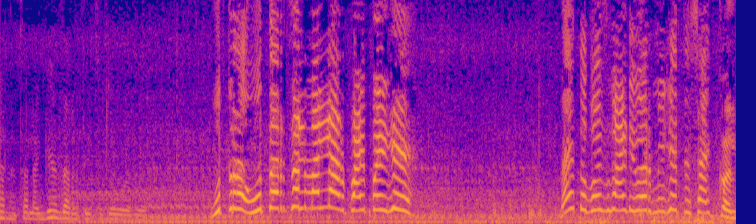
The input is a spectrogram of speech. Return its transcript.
चला चला घ्या जरा त्याच्याजवळ जवळ उतर उतर चल मल्हार पाय पाय घे. नाही तर बस गाडीवर मी घेते सायकल.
